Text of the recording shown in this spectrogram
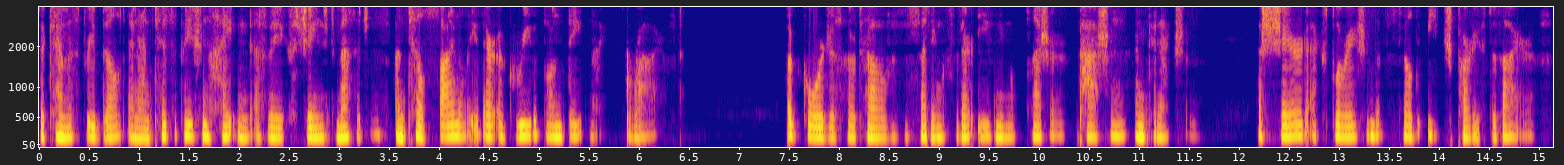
The chemistry built and anticipation heightened as they exchanged messages until finally their agreed upon date night arrived. A gorgeous hotel was the setting for their evening of pleasure, passion, and connection, a shared exploration that fulfilled each party's desires.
